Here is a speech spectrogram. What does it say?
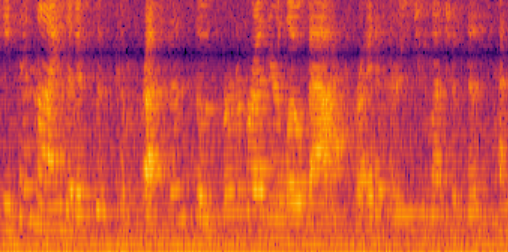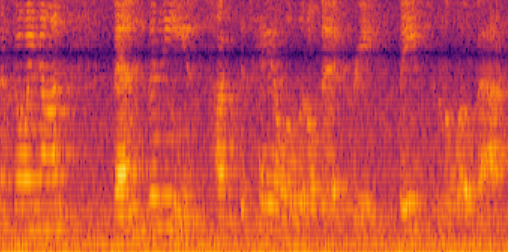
Keep in mind that if this compresses those vertebrae in your low back, right, if there's too much of this kind of going on, bend the knees, tuck the tail a little bit, create space in the low back,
